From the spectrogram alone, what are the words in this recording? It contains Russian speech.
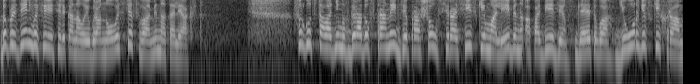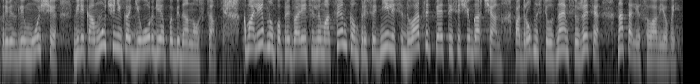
Добрый день, в эфире телеканала «Югра Новости». С вами Наталья Акст. Сургут стал одним из городов страны, где прошел всероссийский молебен о победе. Для этого в Георгиевский храм привезли мощи великомученика Георгия Победоносца. К молебну по предварительным оценкам присоединились 25 тысяч югорчан. Подробности узнаем в сюжете Натальи Соловьевой.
